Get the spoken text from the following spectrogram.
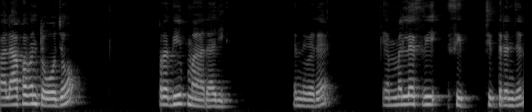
കലാഭവൻ ടോജോ പ്രദീപ് മാരാരി എന്നിവരെ M L A Shri C Chitharanjan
